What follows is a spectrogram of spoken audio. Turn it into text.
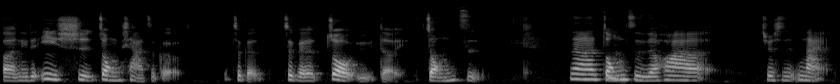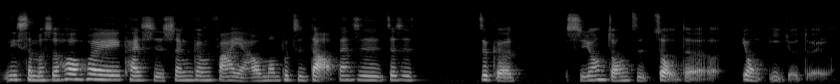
呃你的意识种下这个这个这个咒语的种子。那种子的话，嗯、就是奶你什么时候会开始生根发芽，我们不知道。但是这是这个使用种子咒的用意就对了。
